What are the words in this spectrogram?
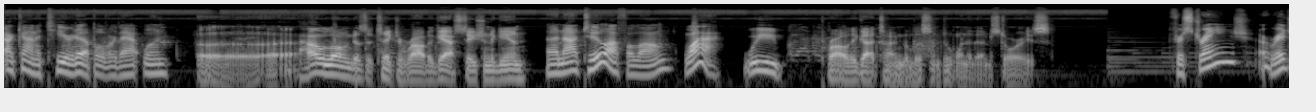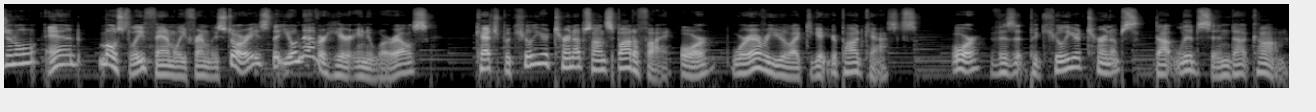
I kind of teared up over that one. Uh, how long does it take to rob a gas station again? Uh, not too awful long. Why? We probably got time to listen to one of them stories. For strange, original, and mostly family friendly stories that you'll never hear anywhere else, catch Peculiar Turnips on Spotify or wherever you like to get your podcasts. Or visit peculiarturnips.libsyn.com.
